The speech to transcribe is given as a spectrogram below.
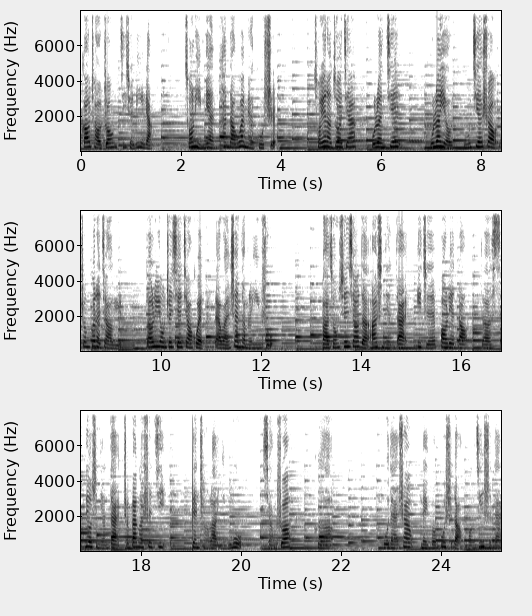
高潮中汲取力量，从里面看到外面的故事。从业的作家，无论接无论有无接受正规的教育，都利用这些教会来完善他们的艺术，把从喧嚣的二十年代一直爆裂到的六十年代这半个世纪，变成了荧幕、小说和舞台上美国故事的黄金时代。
